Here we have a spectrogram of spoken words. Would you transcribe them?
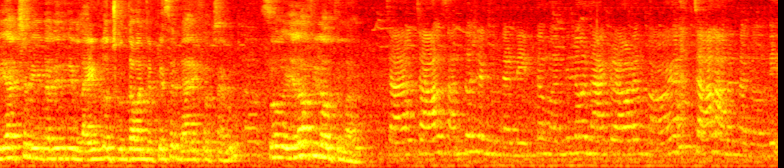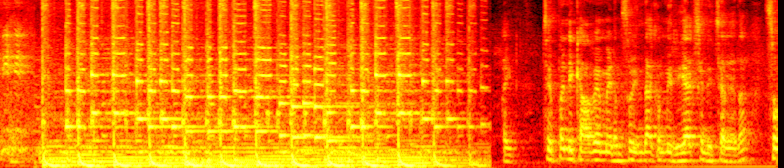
రియాక్షన్ ఏంటనేది నేను లైవ్లో చూద్దామని చెప్పేసి డైరెక్ట్ వచ్చాను. సో ఎలా ఫీల్ అవుతున్నారు? చాలా చాలా సంతోషంగా ఉందండి. ఇంత మందిలో నాకు రావడం చెప్పండి కావ్య మేడం. సో ఇందాక మీరు రియాక్షన్ ఇచ్చారు కదా. సో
